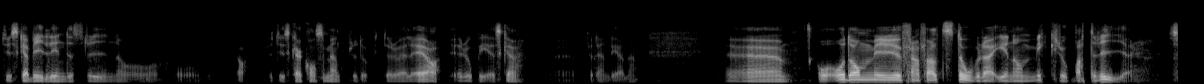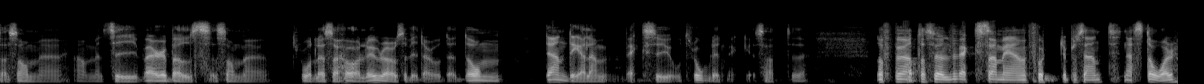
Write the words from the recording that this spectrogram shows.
tyska bilindustrin och, och ja, för tyska konsumentprodukter eller ja, europeiska eh, för den delen. Eh, och, och, de är ju framförallt stora inom mikrobatterier så, som eh, används i variables som eh, trådlösa hörlurar och så vidare och de, den delen växer ju otroligt mycket så att eh, de förväntas väl växa med en 40 nästa år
